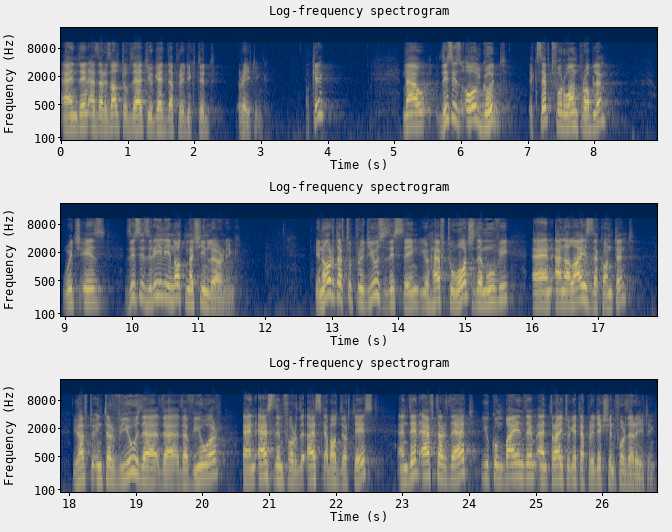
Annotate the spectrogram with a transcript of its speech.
and then as a result of that, you get the predicted rating. Okay? Now, this is all good, except for one problem, which is this is really not machine learning. In order to produce this thing, you have to watch the movie and analyze the content. You have to interview the, the, the viewer and ask them for the, ask about their taste. And then after that, you combine them and try to get a prediction for the rating.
